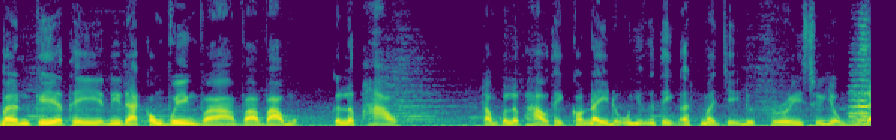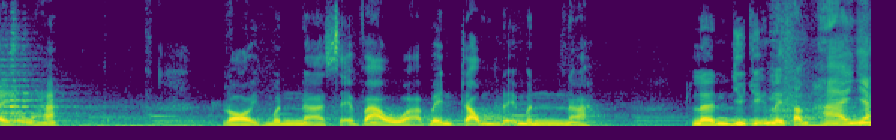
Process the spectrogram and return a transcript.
bên kia thì đi ra công viên và và vào một club house. Trong club house thì có đầy đủ những cái tiện ích mà chị được free sử dụng hết đầy đủ ha. Rồi mình à, sẽ vào à, bên trong để mình à, lên di chuyển lên tầng 2 nhé.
